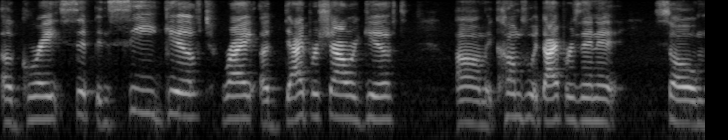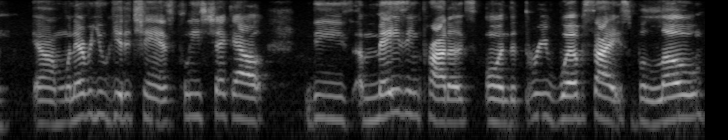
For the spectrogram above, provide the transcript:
a great sip and see gift, right? A diaper shower gift. Um, it comes with diapers in it. So um, whenever you get a chance, please check out these amazing products on the three websites below.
